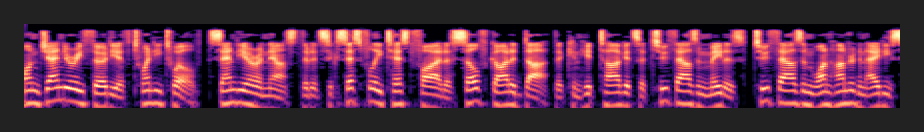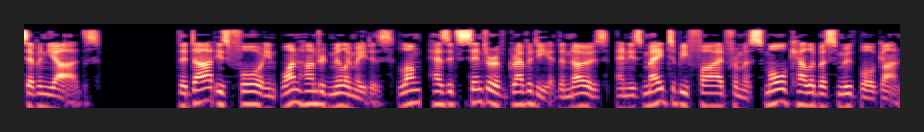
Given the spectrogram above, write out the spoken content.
On January 30, 2012, Sandia announced that it successfully test-fired a self-guided dart that can hit targets at 2,000 meters (2,187 yards). The dart is 4 in 100 mm long, has its center of gravity at the nose, and is made to be fired from a small caliber smoothbore gun.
